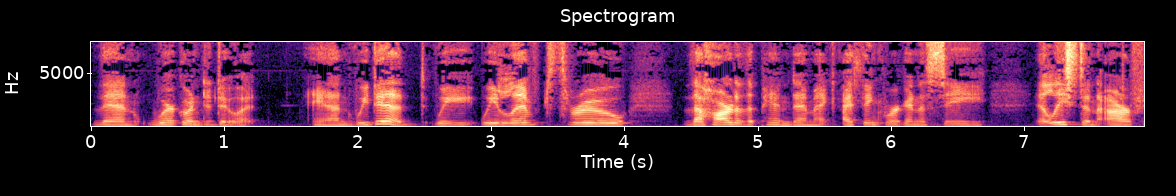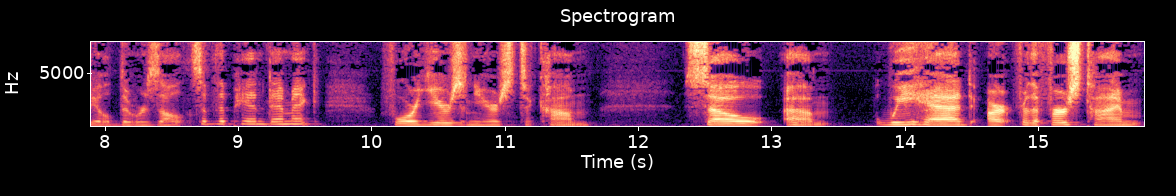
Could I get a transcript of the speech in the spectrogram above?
then we're going to do it. And we did. We we lived through the heart of the pandemic. I think we're going to see, at least in our field, the results of the pandemic for years and years to come. So um, we had our for the first time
